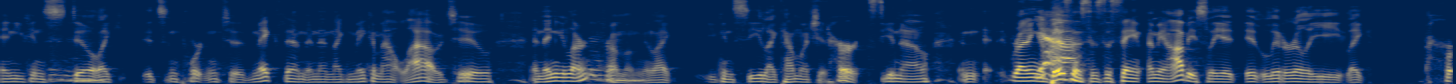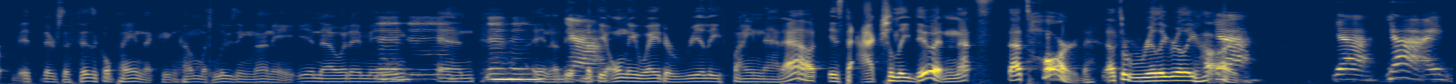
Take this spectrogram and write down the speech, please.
and you can still mm-hmm. like it's important to make them and then like make them out loud too. And then you learn mm-hmm. from them you're like you can see like how much it hurts you know? And uh, running a business is the same i mean obviously it it literally like hurt it, there's a physical pain that can come with losing money you know what i mean mm-hmm. and mm-hmm. you know the, Yeah. but the only way to really find that out is to actually do it and that's that's hard that's really really hard Yeah. Yeah. Yeah. I,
